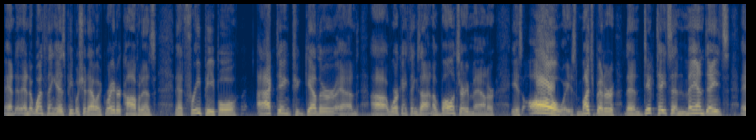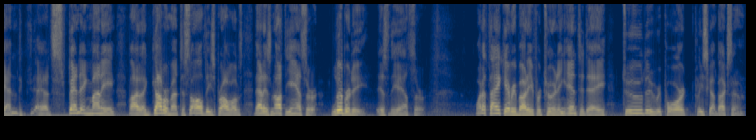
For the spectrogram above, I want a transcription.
and, and the one thing is, people should have a greater confidence that free people acting together and uh, working things out in a voluntary manner is always much better than dictates and mandates and, and spending money by the government to solve these problems. That is not the answer. Liberty is the answer. I want to thank everybody for tuning in today to the report. Please come back soon.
